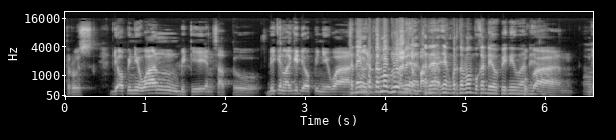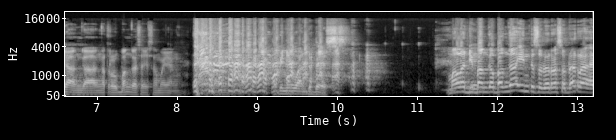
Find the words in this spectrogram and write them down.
Terus di opini one bikin satu, bikin lagi di opini one. Karena yang pertama belum ya, karena banget. yang pertama bukan di opini one ya. Bukan, nggak nggak nggak terlalu bangga saya sama yang opini one the best. Malah dibangga banggain ke saudara-saudara.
